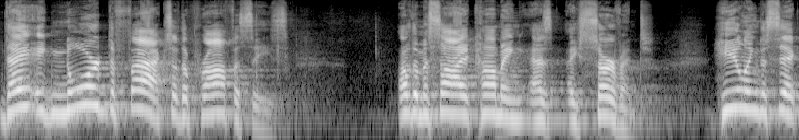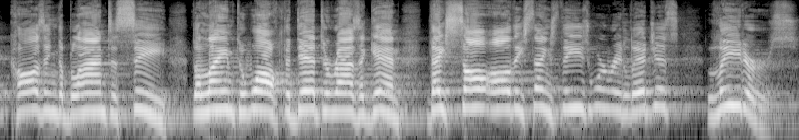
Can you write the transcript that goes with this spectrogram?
They ignored the facts of the prophecies of the Messiah coming as a servant, healing the sick, causing the blind to see, the lame to walk, the dead to rise again. They saw all these things. These were religious leaders.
